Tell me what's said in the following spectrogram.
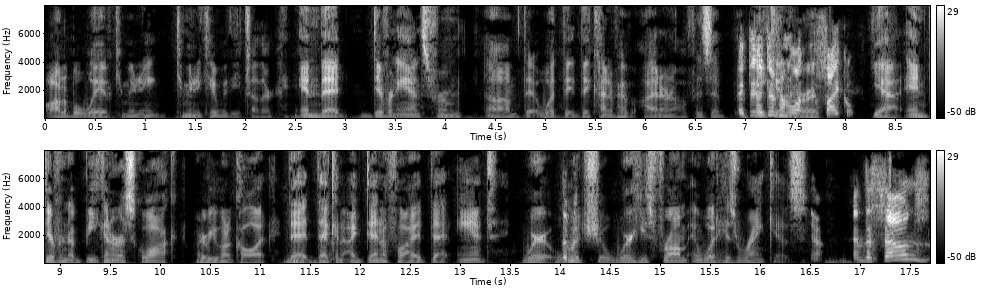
audible way of communi- communicating with each other, and that different ants from um, that what they, they kind of have I don't know if it's a, a, A, a different or a, cycle. yeah, and different a beacon or a squawk, whatever you want to call it, that that can identify that ant where The which where he's from and what his rank is. Yeah, and the sounds,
